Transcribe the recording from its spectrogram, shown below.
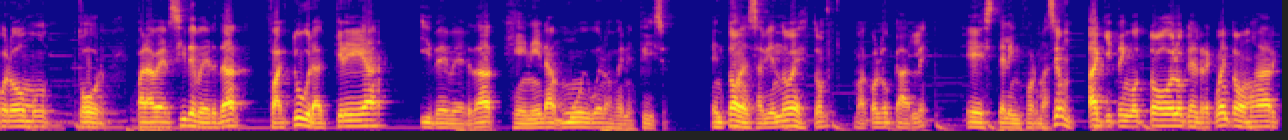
promotor para ver si de verdad factura, crea y de verdad genera muy buenos beneficios. Entonces, sabiendo esto, vamos a colocarle este, la información. Aquí tengo todo lo que el recuento. Vamos a ver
